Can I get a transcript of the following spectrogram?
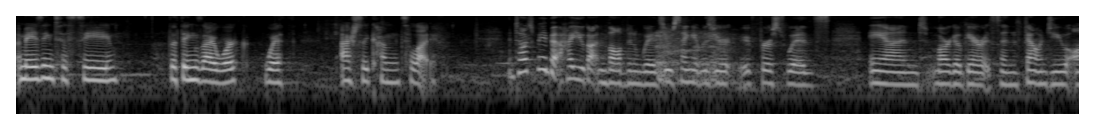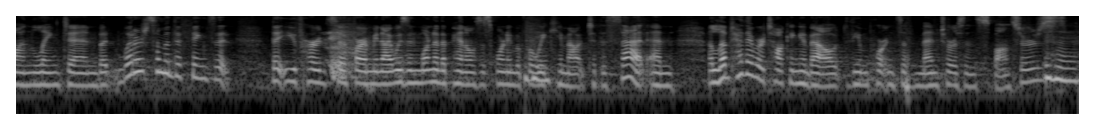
amazing to see the things I work with actually come to life. And talk to me about how you got involved in WIDS. You were saying it was your, your first WIDS and Margot Gerritsen found you on LinkedIn, but what are some of the things that, that you've heard so far? I mean, I was in one of the panels this morning before mm -hmm. we mm-hmm. came out to the set, and I loved how they were talking about the importance of mentors and sponsors. Mm -hmm.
